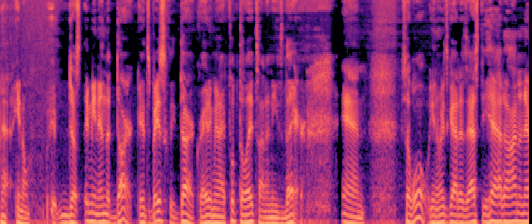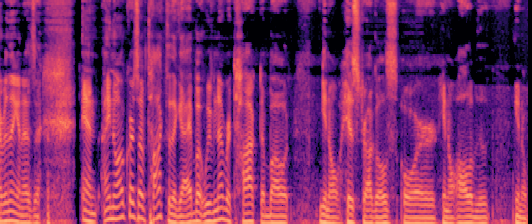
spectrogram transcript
uh, you know, just I mean, in the dark, it's basically dark, right? I mean, I flip the lights on and he's there, and so whoa, you know, he's got his SD hat on and everything, and as a, and I know, of course, I've talked to the guy, but we've never talked about you know his struggles or you know all of the you know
